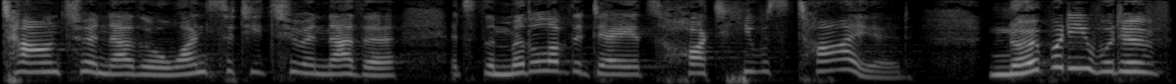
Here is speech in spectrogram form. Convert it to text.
town to another or one city to another. It's the middle of the day, it's hot. He was tired. Nobody would have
